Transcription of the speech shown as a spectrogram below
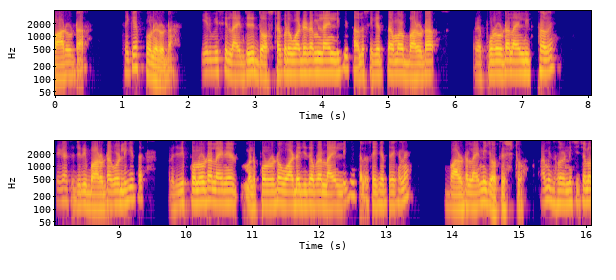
বারোটা থেকে পনেরোটা, এর বেশি লাইন যদি দশটা করে ওয়ার্ডের আমি লাইন লিখি, তাহলে সেক্ষেত্রে আমার বারোটা মানে পনেরোটা লাইন লিখতে হবে। ঠিক আছে? যদি বারোটা করে লিখি মানে যদি পনেরোটা লাইনের মানে পনেরোটা ওয়ার্ডে যদি আমরা লাইন লিখি, তাহলে সেক্ষেত্রে এখানে বারোটা লাইনই যথেষ্ট। আমি ধরে নিচ্ছি, চলো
